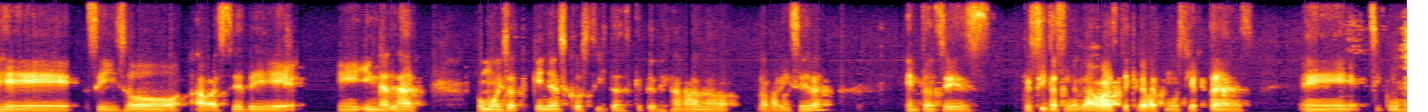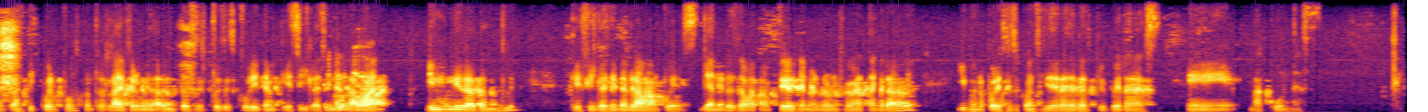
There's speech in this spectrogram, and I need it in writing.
eh, se hizo a base de eh, inhalar como esas pequeñas costritas que te dejaba la, la varicela. Entonces, pues si las inhalabas, te creaba como ciertas, eh, sí, como anticuerpos contra la enfermedad. Entonces, pues descubrieron que si las inhalaban, inmunidad dándole, que si las inhalaban, pues ya no les daba tan feo, ya no era una enfermedad tan grave. Y bueno, por eso se considera de las primeras eh, vacunas.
